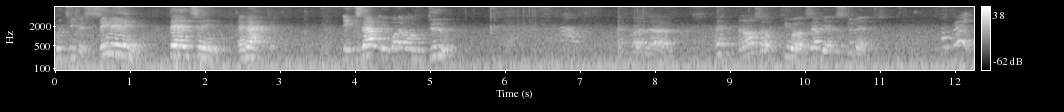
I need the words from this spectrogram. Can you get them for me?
who teaches singing, dancing, and acting. Exactly what I want to do. Oh. But, uh, and also, he will accept me as a student. Oh, great.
